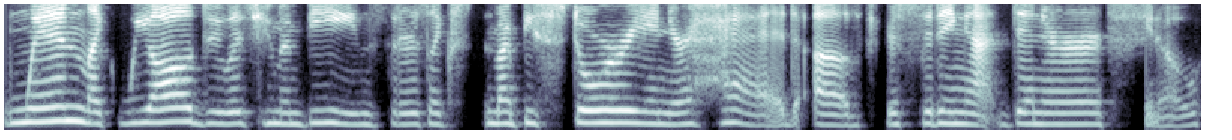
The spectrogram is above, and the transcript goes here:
when like we all do as human beings there's like might be story in your head of you're sitting at dinner you know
